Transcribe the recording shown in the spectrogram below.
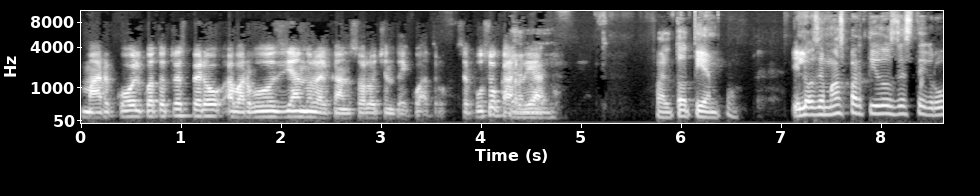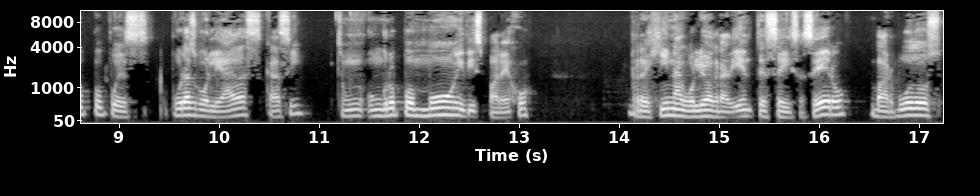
marcó el 4-3, pero a Barbudos ya no le alcanzó al 84. Se puso cardíaco. faltó tiempo. Y los demás partidos de este grupo, pues puras goleadas casi. Es un, grupo muy disparejo. Regina goleó a Gradiente 6 a 0. Barbudos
